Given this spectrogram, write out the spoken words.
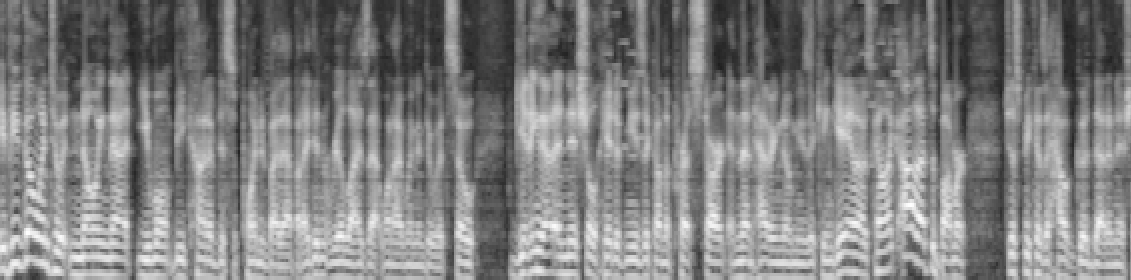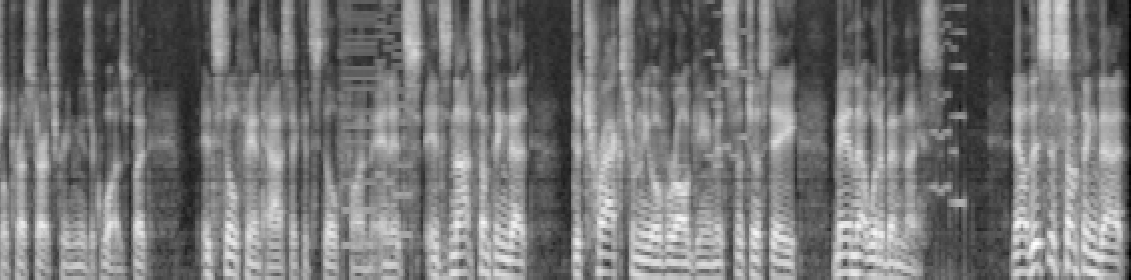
if you go into it knowing that, you won't be kind of disappointed by that. But I didn't realize that when I went into it. So getting that initial hit of music on the press start and then having no music in game, I was kind of like, oh, that's a bummer, just because of how good that initial press start screen music was. But it's still fantastic. It's still fun, and it's it's not something that detracts from the overall game. It's just a man that would have been nice. Now, this is something that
